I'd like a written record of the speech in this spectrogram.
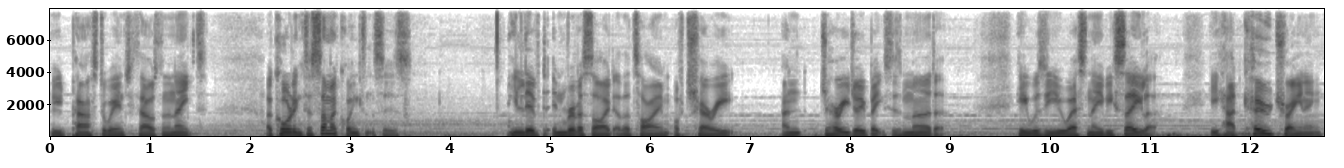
who'd passed away in 2008. According to some acquaintances, he lived in Riverside at the time of Cherry and Jerry Joe Bates's murder. He was a US Navy sailor. He had code training.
